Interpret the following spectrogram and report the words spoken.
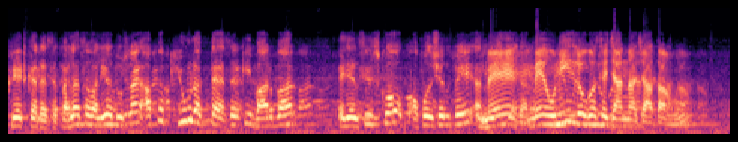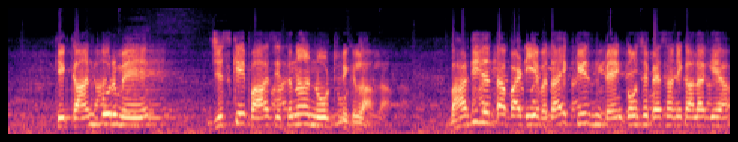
क्रिएट कर रहे हैं। पहला सवाल ये दूसरा आपको क्यों लगता है सर कि बार बार एजेंसीज को अपोजिशन पे मैं मैं उन्हीं लोगों से जानना चाहता हूँ कि कानपुर में जिसके पास इतना नोट निकला भारतीय जनता पार्टी ये बताए किन बैंकों से पैसा निकाला गया?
